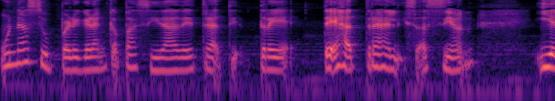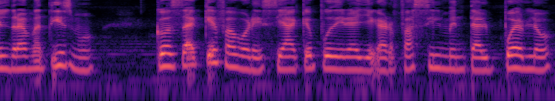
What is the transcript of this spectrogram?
una super gran capacidad de teatralización y el dramatismo cosa que favorecía que pudiera llegar fácilmente al pueblo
